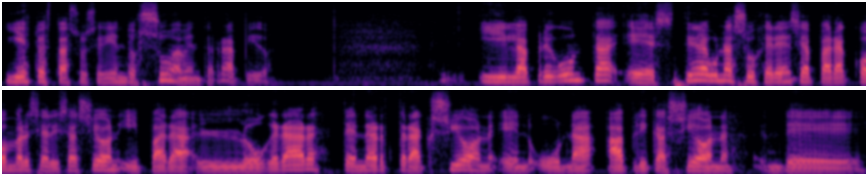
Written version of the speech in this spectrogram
y esto está sucediendo sumamente rápido. Y la pregunta es, ¿tiene alguna sugerencia para comercialización y para lograr tener tracción en una aplicación de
